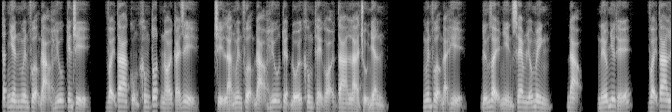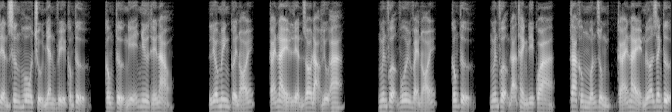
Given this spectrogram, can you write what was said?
"Tất nhiên Nguyên Phượng đạo hữu kiên trì, vậy ta cũng không tốt nói cái gì, chỉ là Nguyên Phượng đạo hữu tuyệt đối không thể gọi ta là chủ nhân." Nguyên Phượng đại hỉ, đứng dậy nhìn xem Liễu Minh, "Đạo, nếu như thế, vậy ta liền xưng hô chủ nhân vì công tử, công tử nghĩ như thế nào liêu minh cười nói cái này liền do đạo hữu a nguyên phượng vui vẻ nói công tử, nguyên phượng đã thành đi qua, ta không muốn dùng cái này nữa danh tự,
